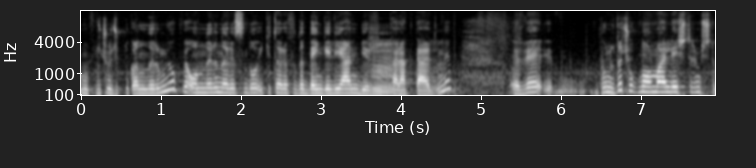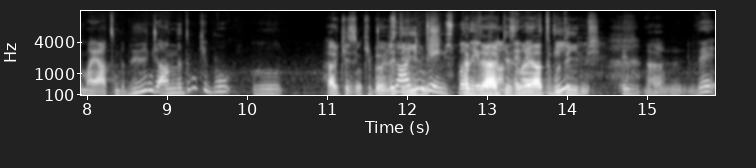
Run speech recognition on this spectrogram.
mutlu çocukluk anılarım yok ve onların arasında o iki tarafı da dengeleyen bir karakterdim hep. E, Ve bunu da çok normalleştirmiştim hayatımda. Büyüyünce anladım ki bu e, Herkesinki böyle çok değilmiş. zalimceymiş Ha, bana bir de herkesin Evet, hayatı bu değil. değilmiş. ve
